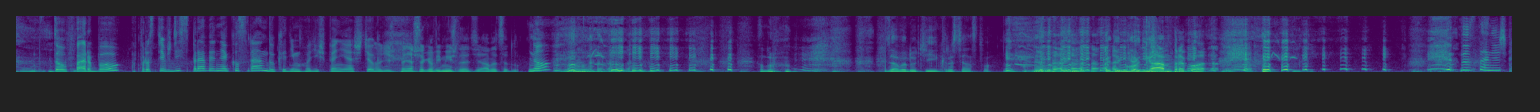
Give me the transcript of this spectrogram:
tou farbou a proste vždy spravia nejakú srandu, keď im hodíš peniažťok. Hodíš peňažok a vymýšľate abecedu. No, Zavedú ti kresťanstvo. Keď im hodíš... Kam preboha? Dostaneš,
